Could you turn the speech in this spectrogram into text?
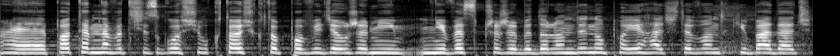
E, Potem nawet się zgłosił ktoś, kto powiedział, że mi nie wesprze, żeby do Londynu pojechać, te wątki badać.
